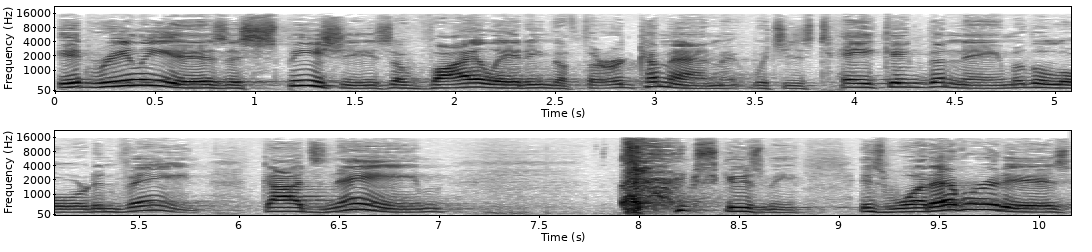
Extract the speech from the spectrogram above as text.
It really is a species of violating the third commandment, which is taking the name of the Lord in vain. God's name, excuse me, is whatever it is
